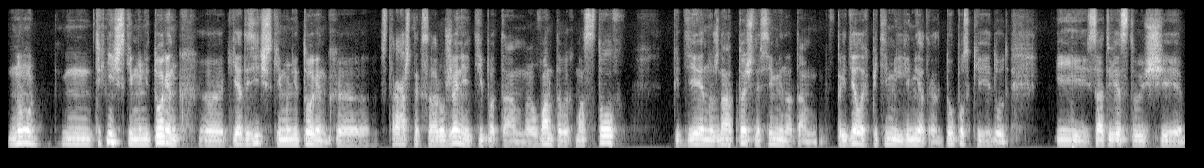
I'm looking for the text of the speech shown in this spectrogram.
ну, технический мониторинг, э, геодезический мониторинг э, страшных сооружений, типа там вантовых мостов, где нужна точность именно там в пределах 5 миллиметров допуски идут. И соответствующие,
